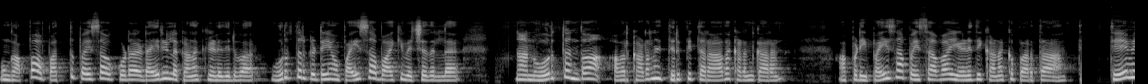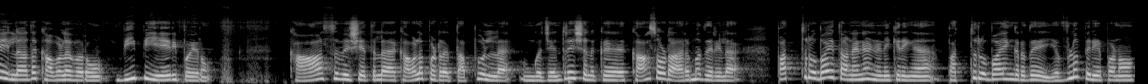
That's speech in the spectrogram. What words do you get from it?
உங்கள் அப்பா பத்து பைசா கூட டைரியில் கணக்கு எழுதிடுவார். ஒருத்தர்கிட்டையும் பைசா பாக்கி வச்சதில்லை. நான் ஒருத்தன் தான் அவர் கடனை திருப்பி தராத கடன்காரன். அப்படி பைசா பைசாவாக எழுதி கணக்கு பார்த்தா தேவையில்லாத கவலை வரும். பிபி ஏறி போயிடும் காசு விஷயத்தில் கவலைப்படுற தப்பு இல்லை. உங்கள் ஜென்ரேஷனுக்கு காசோட அருமை தெரியல. பத்து ரூபாய் தானேன்னு நினைக்கிறீங்க? பத்து ரூபாய்ங்கிறது எவ்வளோ பெரிய பணம்?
